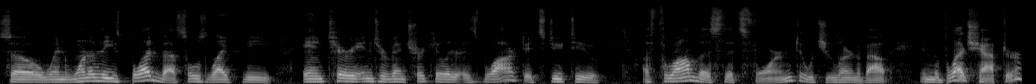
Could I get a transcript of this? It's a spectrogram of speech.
So when one of these blood vessels, like the anterior interventricular, is blocked, it's due to a thrombus that's formed, which you learn about in the blood chapter.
